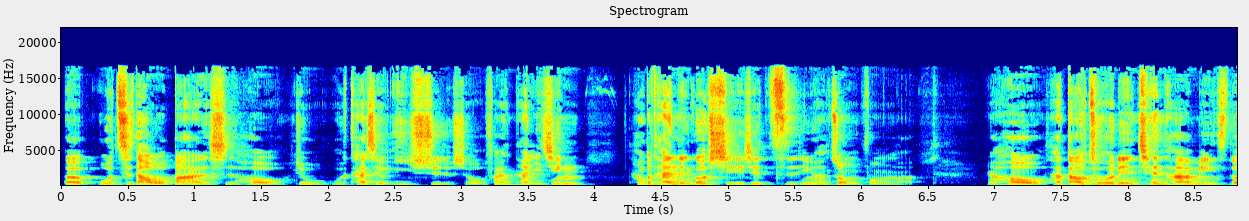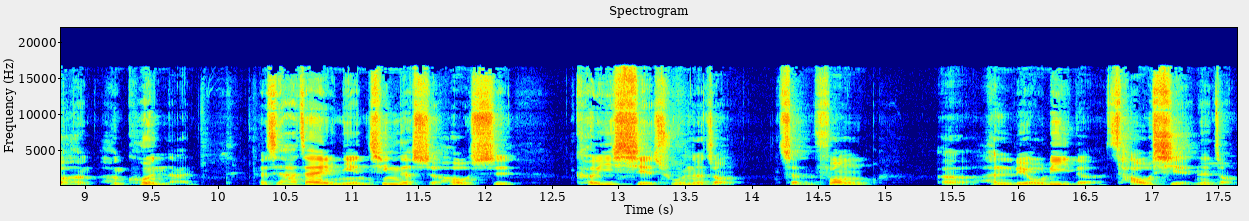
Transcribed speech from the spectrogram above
呃，我知道我爸的时候，就我开始有意识的时候，我发现他已经他不太能够写一些字，因为他中风嘛。然后他到最后连签他的名字都很很困难。可是他在年轻的时候是可以写出那种整封。呃，很流利的草写那种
